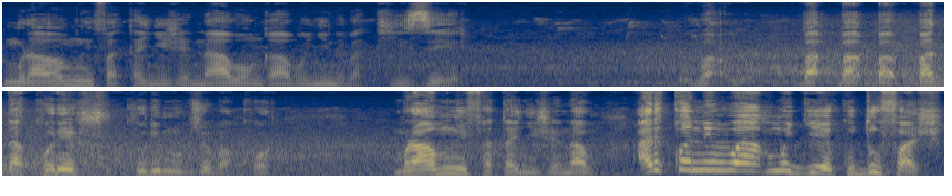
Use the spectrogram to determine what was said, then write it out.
muraba mwifatanyije n'abo ngabo nyine batizera. Badakoresha ukuri mu byo bakora. Muraba mwifatanyije nabo. Ariko niba mugiye kudufasha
